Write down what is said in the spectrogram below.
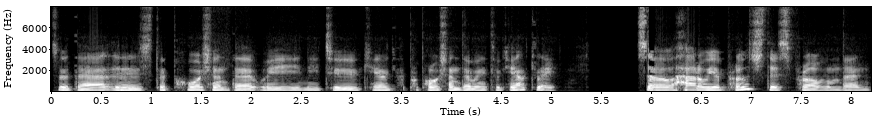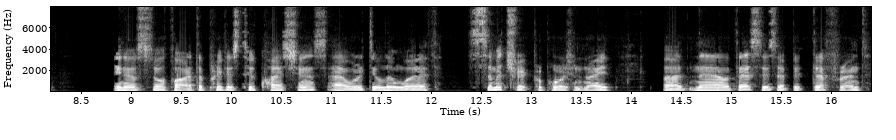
So that is the portion that we need to calculate, proportion that we need to calculate. So how do we approach this problem then? You know, so far the previous two questions, uh, we're dealing with symmetric proportion, right? But now this is a bit different.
